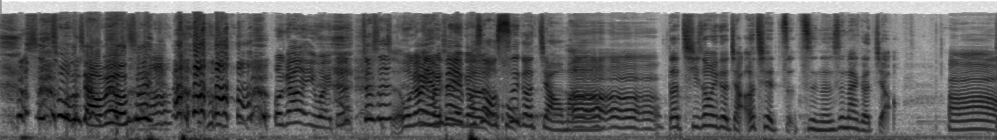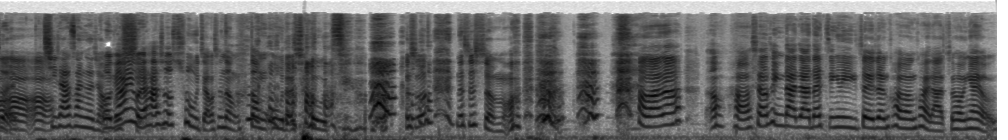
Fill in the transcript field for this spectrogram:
是触角没有错。我刚刚以为就是就是我刚以为不是有四个角嗯嗯吗？嗯嗯的其中一个角，而且只只能是那个角，嗯哦，对其他三个角。我刚刚以为他说触角是那种动物的触角，我说那是什么？好了，那哦好，相信大家在经历这一阵快问快答之后，应该有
